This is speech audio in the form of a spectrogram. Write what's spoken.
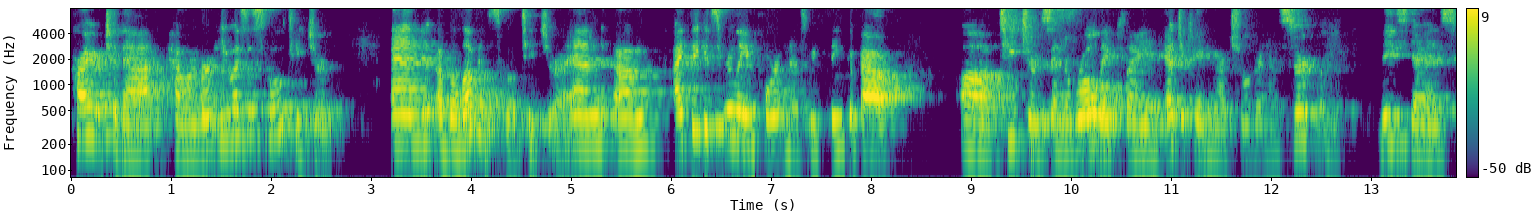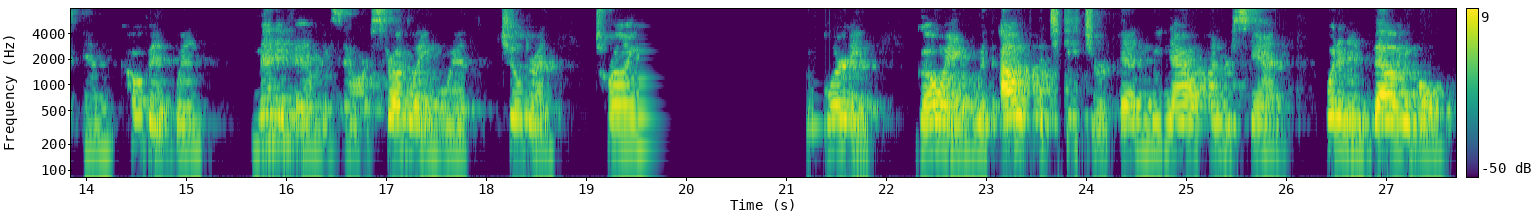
Prior to that, however, he was a school teacher and a beloved school teacher. And um, I think it's really important as we think about uh, teachers and the role they play in educating our children, and certainly these days in COVID, when many families now are struggling with children trying learning going without the teacher. And we now understand what an invaluable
